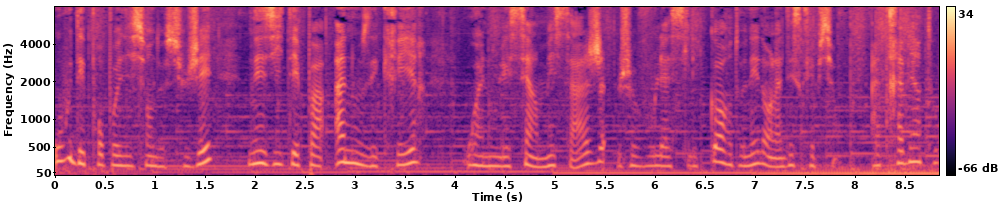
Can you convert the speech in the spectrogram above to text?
ou des propositions de sujets, n'hésitez pas à nous écrire ou à nous laisser un message. Je vous laisse les coordonnées dans la description. À très bientôt.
